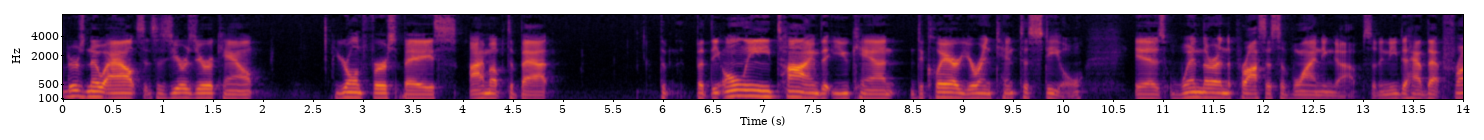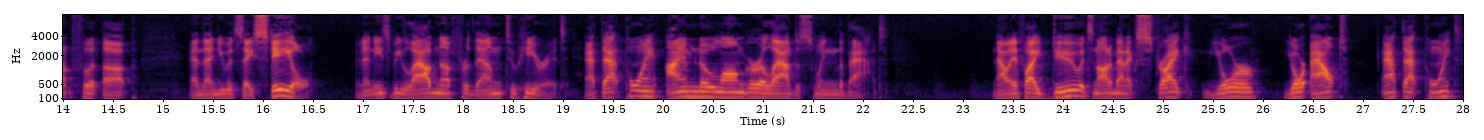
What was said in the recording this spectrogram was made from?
there's no outs. It's a zero-zero count. You're on first base. I'm up to bat. The, but the only time that you can declare your intent to steal is when they're in the process of winding up. So they need to have that front foot up. and then you would say steal, and it needs to be loud enough for them to hear it. At that point, I am no longer allowed to swing the bat. Now, if I do, it's an automatic strike. You're you're out at that point,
